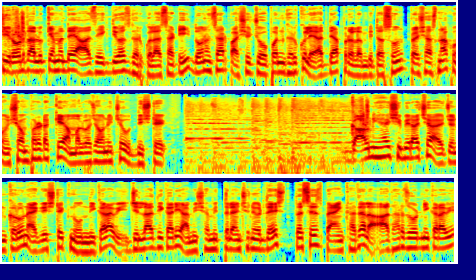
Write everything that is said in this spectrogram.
तिरोड तालुक्यामध्ये आज एक दिवस घरकुलासाठी दोन हजार पाचशे चोपन्न घरकुले अद्याप प्रलंबित असून प्रशासनाकडून शंभर टक्के अंमलबजावणीचे उद्दिष्टे. गावनिहाय शिबिराचे आयोजन करून ॲग्रिस्टेक नोंदणी करावी जिल्हाधिकारी आमिषा मित्तल यांचे निर्देश तसेच बँक खात्याला आधार जोडणी करावी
